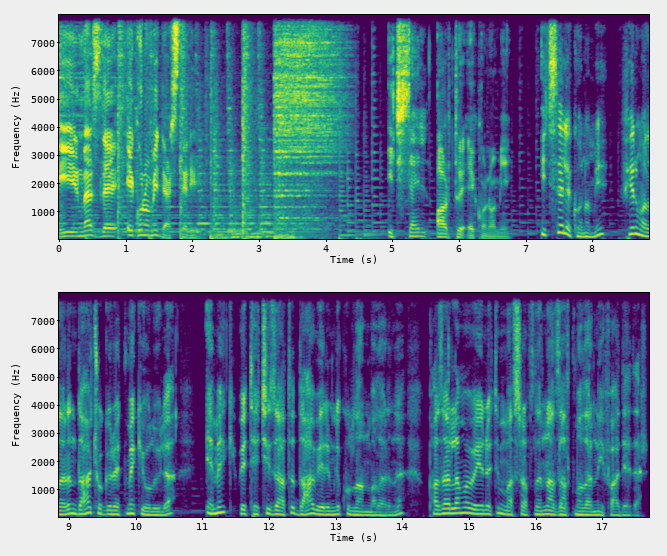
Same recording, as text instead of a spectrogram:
İğilmez'le Ekonomi Dersleri İçsel artı ekonomi İçsel ekonomi, firmaların daha çok üretmek yoluyla emek ve teçhizatı daha verimli kullanmalarını, pazarlama ve yönetim masraflarını azaltmalarını ifade eder.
